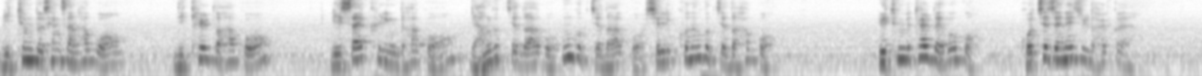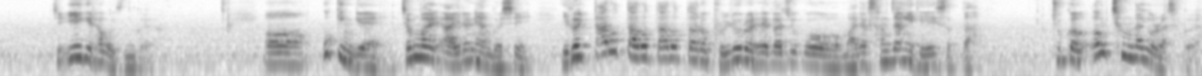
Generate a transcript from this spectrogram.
리튬도 생산하고 니켈도 하고 리사이클링도 하고 양극재도 하고 음극재도 하고 실리콘 음극재도 하고 리튬 메탈도 해보고 고체 전해질도 할 거야. 지금 이 얘기를 하고 있는 거예요 어 웃긴 게 정말 아이러니한 것이 이걸 따로따로 따로 따로 분류를 해가지고 만약 상장이 되어 있었다. 주가가 엄청나게 올랐을 거야.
